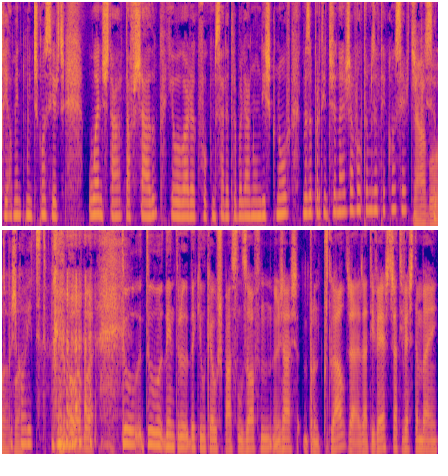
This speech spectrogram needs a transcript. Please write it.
realmente muitos concertos. O ano está, está fechado. Eu agora vou começar a trabalhar num disco novo, mas a partir de janeiro já voltamos a ter concertos. Ah, boa, depois convido-te. boa, boa. Tu, tu, dentro daquilo que é o espaço lusófono, já pronto, Portugal, já, já tiveste, já tiveste também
